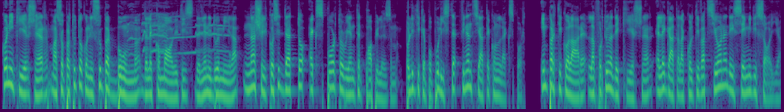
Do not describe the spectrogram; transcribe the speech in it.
Con i Kirchner, ma soprattutto con il super boom delle commodities degli anni 2000, nasce il cosiddetto Export Oriented Populism, politiche populiste finanziate con l'export. In particolare, la fortuna dei Kirchner è legata alla coltivazione dei semi di soia.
